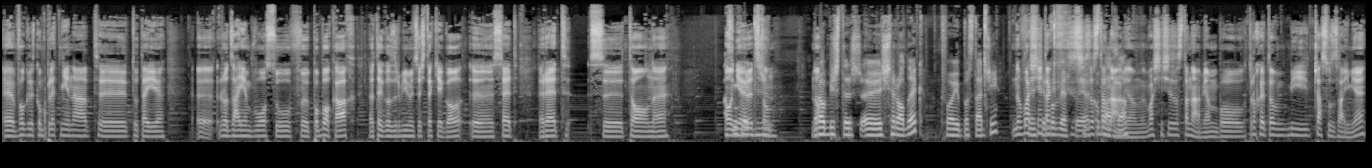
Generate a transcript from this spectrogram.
e, w ogóle kompletnie nad e, tutaj e, rodzajem włosów e, po bokach, dlatego zrobimy coś takiego. E, set redstone. O nie, redstone. No. Robisz też e, środek twojej postaci? No właśnie sensie, tak wiesz, się zastanawiam. Właśnie się zastanawiam, bo trochę to mi czasu zajmie.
